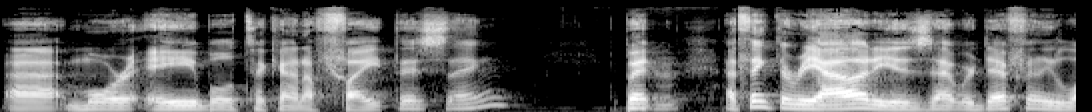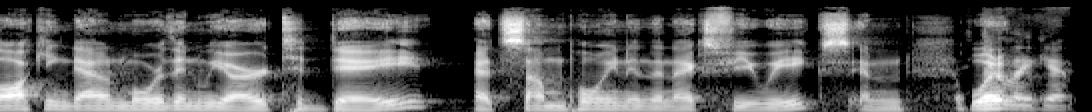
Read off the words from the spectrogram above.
uh, more able to kind of fight this thing. But mm-hmm. I think the reality is that we're definitely locking down more than we are today at some point in the next few weeks. And what like it.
